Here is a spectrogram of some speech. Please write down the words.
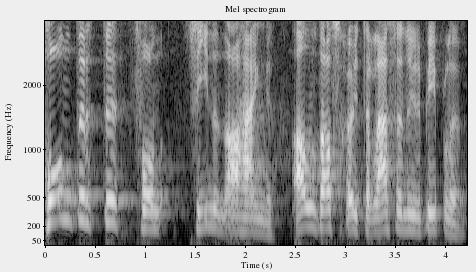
Hunderten von seinen Anhängern. All das könnt ihr lesen in der Bibel.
